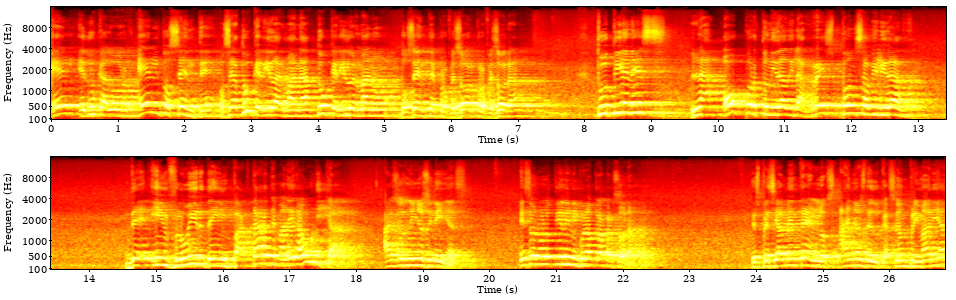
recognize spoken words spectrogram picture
el educador, el docente, o sea, tú querida hermana, tú querido hermano, docente, profesor, profesora, tú tienes la oportunidad y la responsabilidad de influir, de impactar de manera única a esos niños y niñas. Eso no lo tiene ninguna otra persona. Especialmente en los años de educación primaria,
